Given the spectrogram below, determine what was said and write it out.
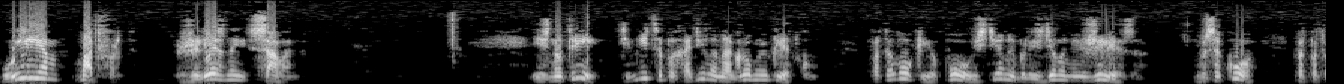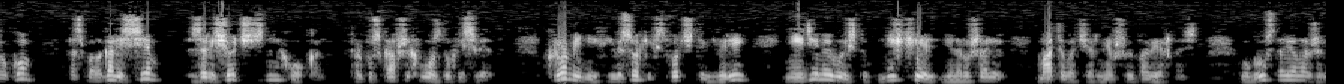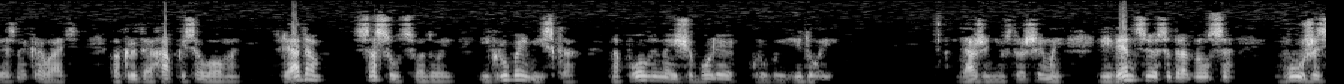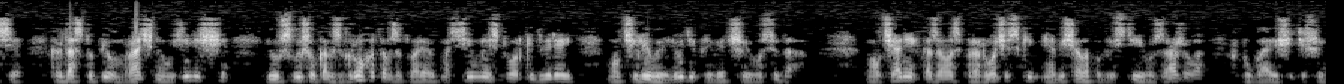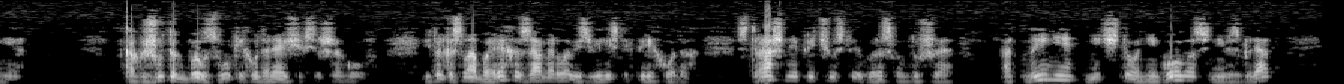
Уильям Матфорд. Железный саван. Изнутри темница походила на огромную клетку. Потолок ее, пол и стены были сделаны из железа. Высоко под потолком располагались семь зарешетчатых окон, пропускавших воздух и свет. Кроме них и высоких створчатых дверей, ни единый выступ, ни щель не нарушали матово черневшую поверхность. В углу стояла железная кровать, покрытая охапкой соломы. Рядом сосуд с водой и грубая миска, наполненная еще более грубой едой. Даже неустрашимый Вивенцио содрогнулся в ужасе, когда ступил в мрачное узилище и услышал, как с грохотом затворяют массивные створки дверей молчаливые люди, приведшие его сюда. Молчание их казалось пророческим и обещало погрести его заживо в пугающей тишине. Как жуток был звук их удаляющихся шагов, и только слабое эхо замерло в извилистых переходах. Страшное предчувствие выросло в душе. Отныне ничто, ни голос, ни взгляд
